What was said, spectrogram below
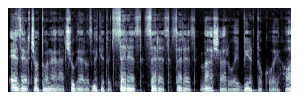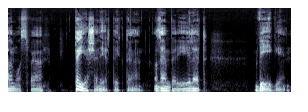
ezer csatornán át sugároz neked, hogy szerez, szerez, szerez, vásárolj, birtokolj, halmoz fel. Teljesen értéktelen az emberi élet végén.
